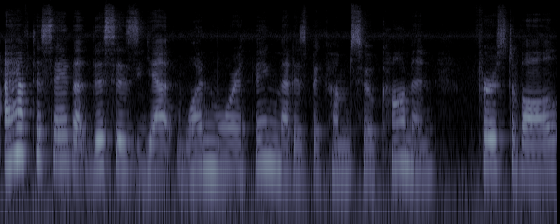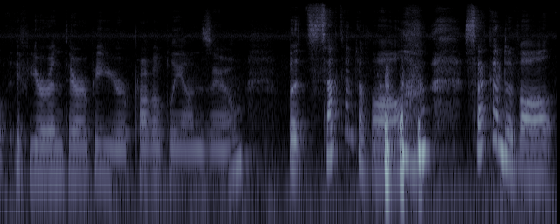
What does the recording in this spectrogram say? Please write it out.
I have to say that this is yet one more thing that has become so common. First of all, if you're in therapy, you're probably on Zoom. But second of all, second of all,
